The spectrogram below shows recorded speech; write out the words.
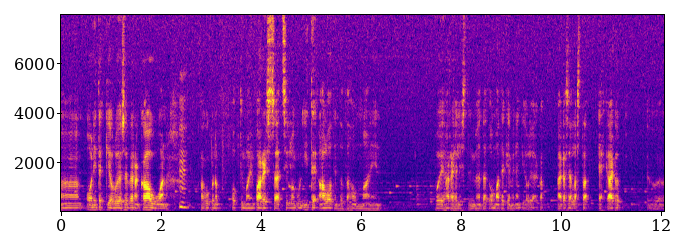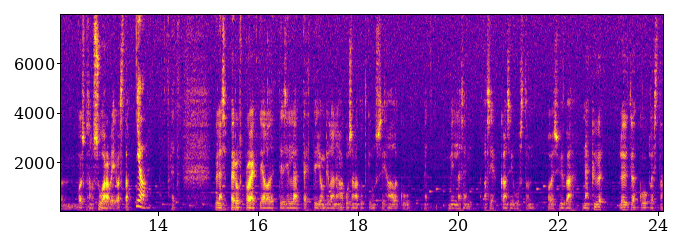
äh, olen itsekin ollut jo sen verran kauan Mm. hakukoneoptimoinnin parissa, että silloin kun itse aloitin tota hommaa, niin voi ihan rehellisesti myöntää, että oma tekeminenkin oli aika, aika sellaista, ehkä aika, äh, voisiko sanoa suoraviivasta. Joo. Et yleensä perusprojekti aloitettiin sillä, että tehtiin jonkinlainen hakusanatutkimus siihen alkuun, että millä sen asiakkaan sivuston olisi hyvä näkyä, löytyä Googlesta.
